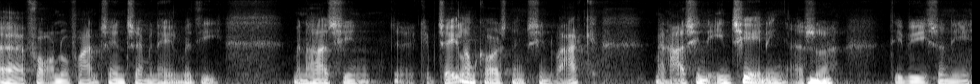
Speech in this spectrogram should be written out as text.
øh, for at nå frem til en terminalværdi, man har sin øh, kapitalomkostning, sin VAC, man har sin indtjening, altså mm. det vi sådan i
